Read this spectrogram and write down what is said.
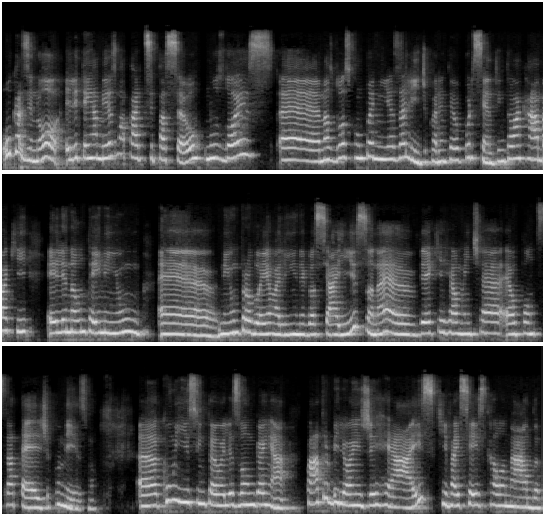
O Casino, ele tem a mesma participação nos dois, é, nas duas companhias ali, de 41%. Então, acaba que ele não tem nenhum, é, nenhum problema ali em negociar isso, né? Ver que realmente é, é o ponto estratégico mesmo. Uh, com isso, então, eles vão ganhar 4 bilhões de reais, que vai ser escalonado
